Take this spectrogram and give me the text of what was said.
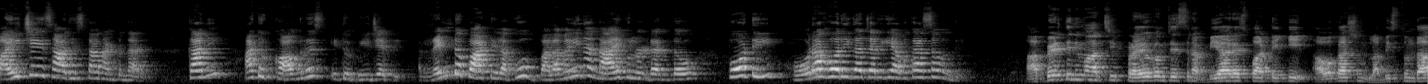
పైచేయి సాధిస్తానంటున్నారు. కానీ అటు కాంగ్రెస్ ఇటు బీజేపీ రెండు పార్టీలకు బలమైన నాయకులుండటంతో పోటీ హోరాహోరీగా జరిగే అవకాశం ఉంది. అభ్యర్థిని మార్చి ప్రయోగం చేసిన బీఆర్ఎస్ పార్టీకి అవకాశం లభిస్తుందా?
